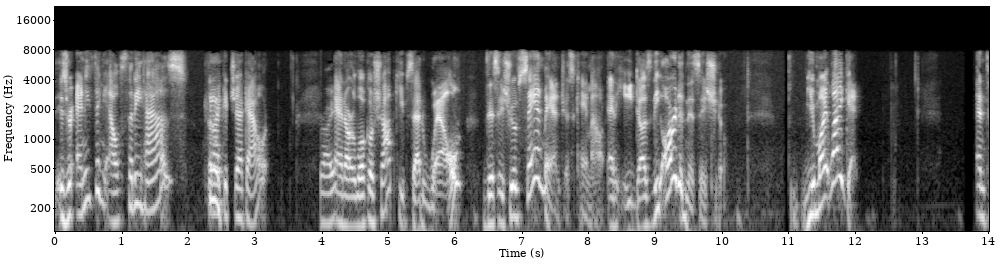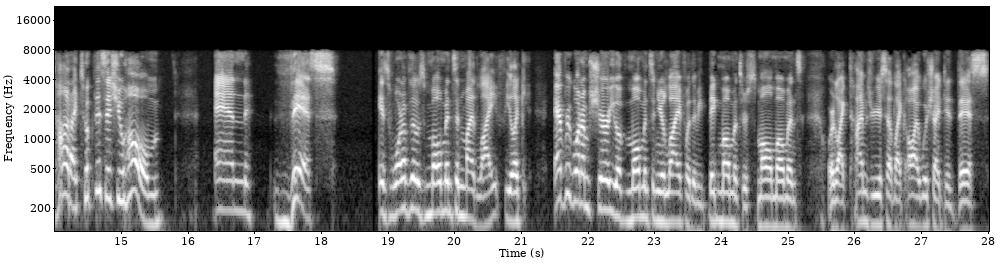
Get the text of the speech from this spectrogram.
Is there anything else that he has that I Hmm. could check out? Right. And our local shopkeep said, "Well, this issue of Sandman just came out, and he does the art in this issue. You might like it." And Todd, I took this issue home, and this is one of those moments in my life. You like everyone I'm sure you have moments in your life, whether it be big moments or small moments, or like times where you said, like, oh, I wish I did this,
